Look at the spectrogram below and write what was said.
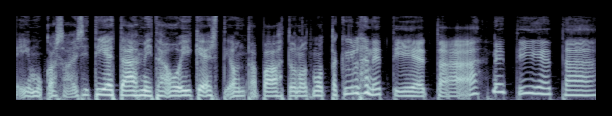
ei muka saisi tietää, mitä oikeasti on tapahtunut, mutta kyllä ne tietää, ne tietää.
